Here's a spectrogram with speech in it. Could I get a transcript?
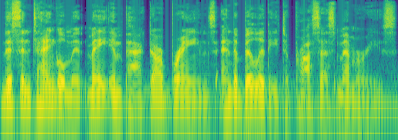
This entanglement may impact our brains and ability to process memories.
